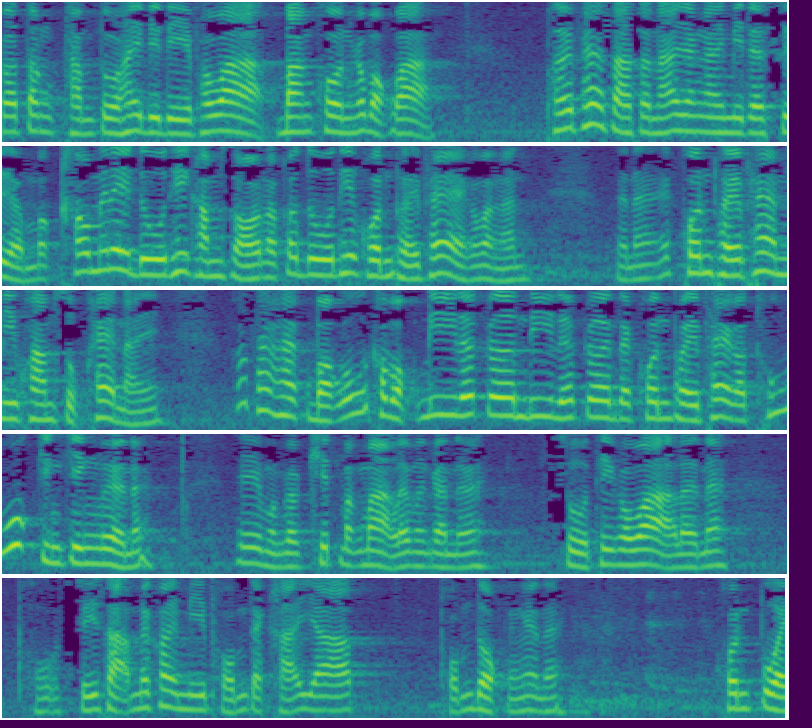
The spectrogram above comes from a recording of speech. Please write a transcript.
ก็ต้องทำตัวให้ดีๆ เพราะว่าบางคนก็บอกว่า เผยแพร่ศาสนายังไงมีแต่เสื่อมบอกเขาไม่ได้ดูที่คำสอนเราก็ดูที่คนเผยแพร่เขาว่างั้นแต่นะคนเผยแพร่มีความสุขแค่ไหน ก็ถ้าหากบอกว่าเขาบอกดีเหลือเกินดีเหลือเกิน แต่คนเผยแพร่ก็ทุกจริง ๆ เลยนะเฮ้มันก็คิดมากๆแล้วเหมือนกันนะสูตรที่เขาว่าอะไรนะศีรษะไม่ค่อยมีผมแต่ขายยาผมดกอย่างเงี้ยนะ คนป่วย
